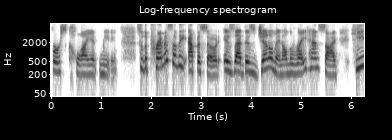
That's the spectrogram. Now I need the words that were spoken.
first client meeting. So the premise of the episode is that this gentleman on the right hand side, he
